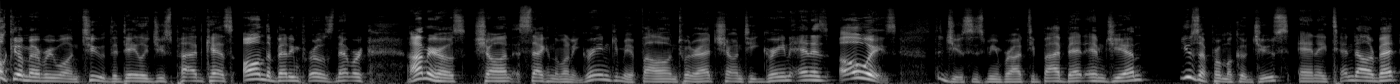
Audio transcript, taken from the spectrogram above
Welcome everyone to the Daily Juice Podcast on the Betting Pros Network. I'm your host, Sean Stacking the Money Green. Give me a follow on Twitter at Sean T Green. And as always, the juice is being brought to you by BetMGM. Use that promo code JUICE and a $10 bet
